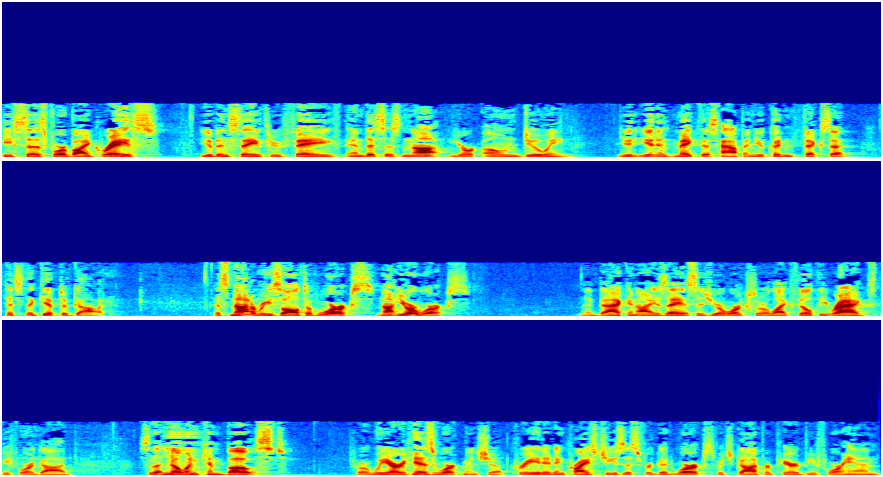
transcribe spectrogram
He says, For by grace you've been saved through faith, and this is not your own doing. You, you didn't make this happen. You couldn't fix it. It's the gift of God. It's not a result of works, not your works. And back in Isaiah, it says, Your works are like filthy rags before God, so that no one can boast. For we are his workmanship, created in Christ Jesus for good works, which God prepared beforehand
